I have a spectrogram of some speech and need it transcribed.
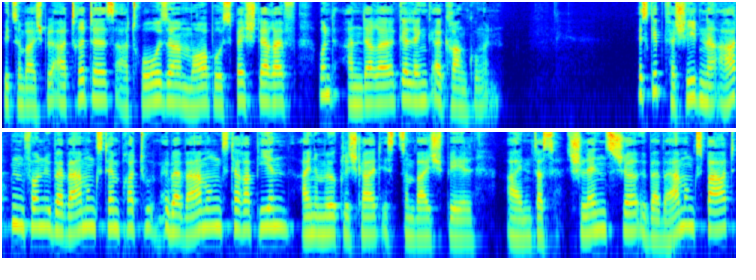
wie zum Beispiel Arthritis, Arthrose, Morbus Bechterew und andere Gelenkerkrankungen. Es gibt verschiedene Arten von Überwärmungstherapien. Eine Möglichkeit ist zum Beispiel ein, das Schlenzsche Überwärmungsbad.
